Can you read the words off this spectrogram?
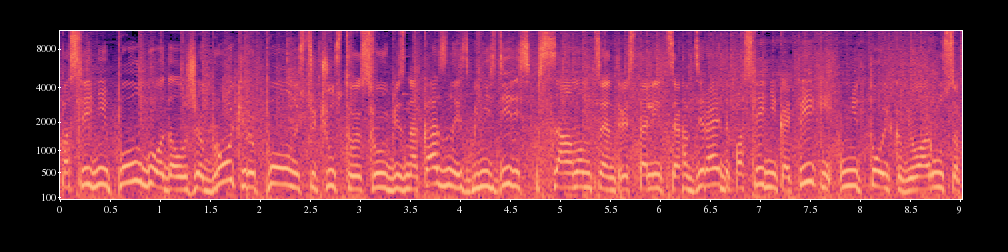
Последние полгода лжеброкеры, полностью чувствуя свою безнаказанность, гнездились в самом центре столицы, обдирая до последней копейки не только белорусов.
